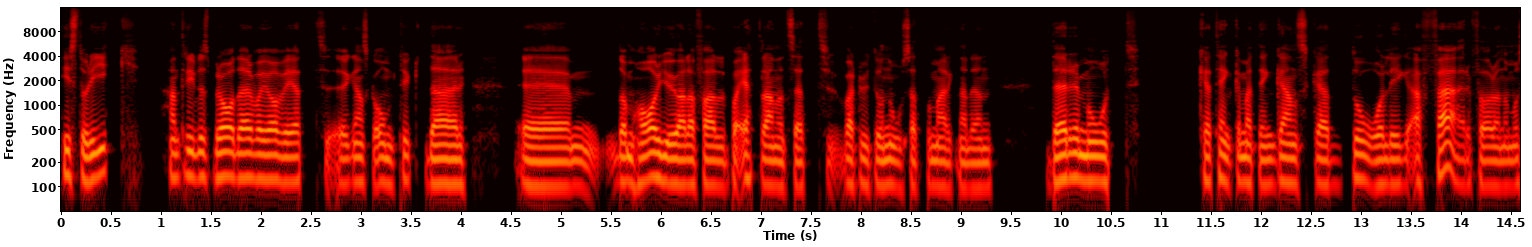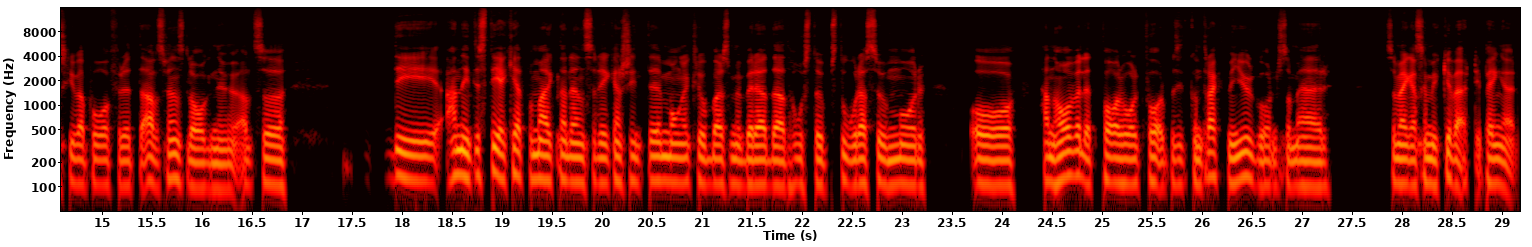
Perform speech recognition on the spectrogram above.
historik. Han trivdes bra där vad jag vet, eh, ganska omtyckt där. Eh, de har ju i alla fall på ett eller annat sätt varit ute och nosat på marknaden. Däremot kan jag tänka mig att det är en ganska dålig affär för honom att skriva på för ett allsvenskt lag nu. Alltså, det, han är inte stekhet på marknaden så det är kanske inte många klubbar som är beredda att hosta upp stora summor. Och han har väl ett par år kvar på sitt kontrakt med Djurgården som är, som är ganska mycket värt i pengar.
